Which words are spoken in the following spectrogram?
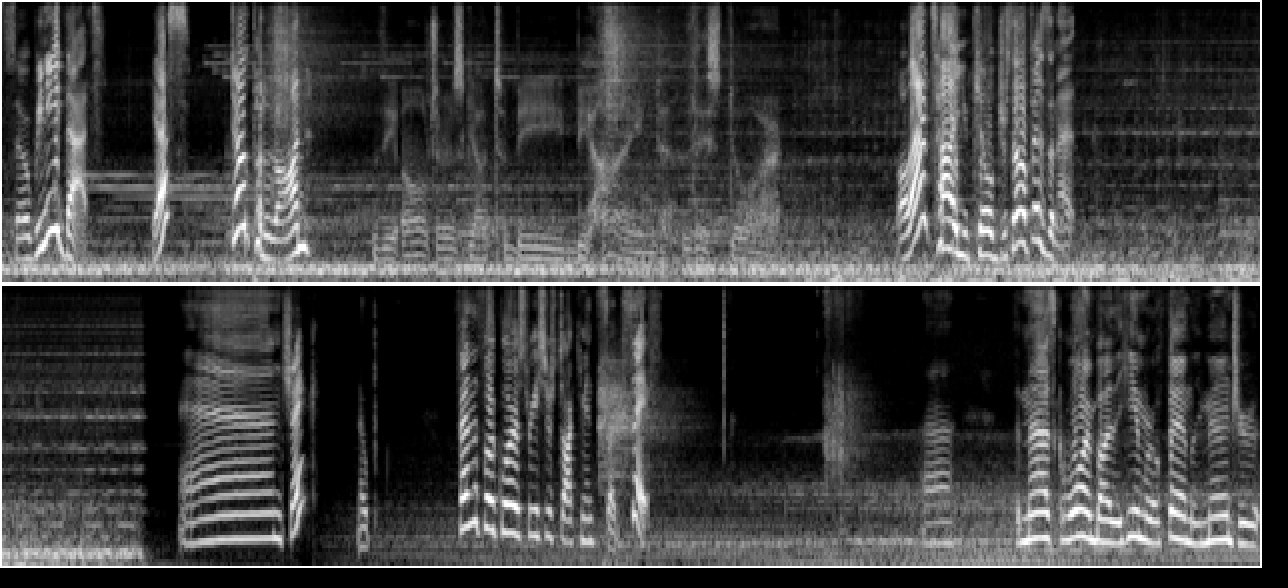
So we need that. Yes? Don't put it on. The altar's got to be behind this door. Well, that's how you killed yourself, isn't it? And Shank? Nope. Found the folklorist research document said safe. Uh, the mask worn by the Himuro family manager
